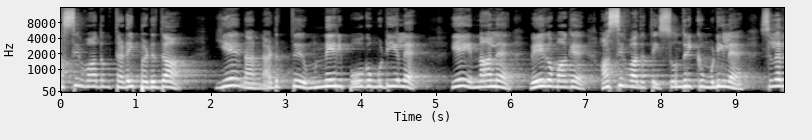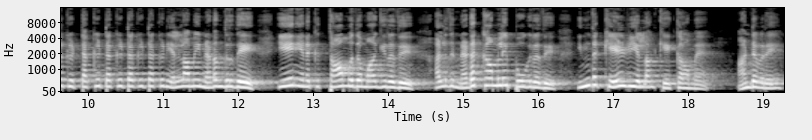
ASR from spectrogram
ஆசீர்வாதம் தடைப்படுதா? ஏன் நான் அடுத்து முன்னேறி போக முடியலை? ஏன் என்னால் வேகமாக ஆசிர்வாதத்தை சொந்தரிக்க முடியல? சிலருக்கு டக்கு டக்கு டக்கு டக்குன்னு எல்லாமே நடந்துருதே. ஏன் எனக்கு தாமதமாகிறது? அல்லது நடக்காமலே போகிறது? இந்த கேள்வியெல்லாம் கேட்காம. ஆண்டவரே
